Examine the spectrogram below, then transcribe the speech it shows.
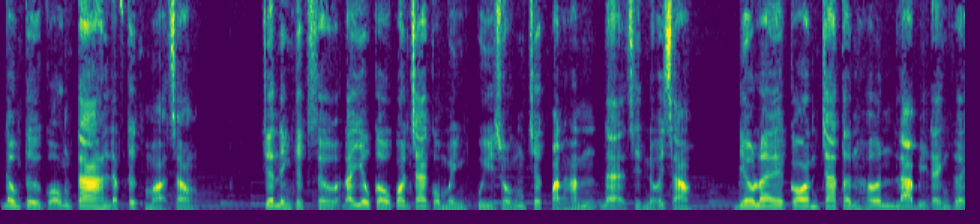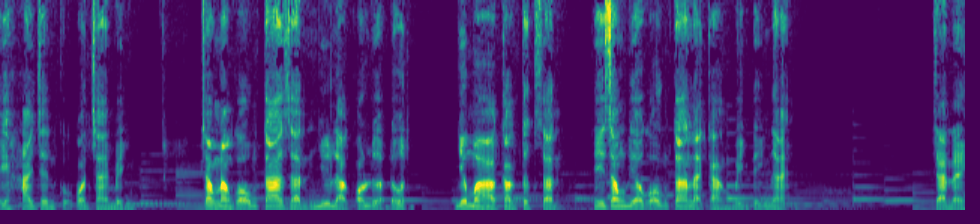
đồng tử của ông ta lập tức mở rộng. Trần Ninh thực sự đã yêu cầu con trai của mình quỳ xuống trước mặt hắn để xin lỗi sao? Điều này còn tra tấn hơn là bị đánh gãy hai chân của con trai mình. Trong lòng của ông ta giận như là có lửa đốt, nhưng mà càng tức giận thì dòng điệu của ông ta lại càng bình tĩnh lại. Trần Ninh,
